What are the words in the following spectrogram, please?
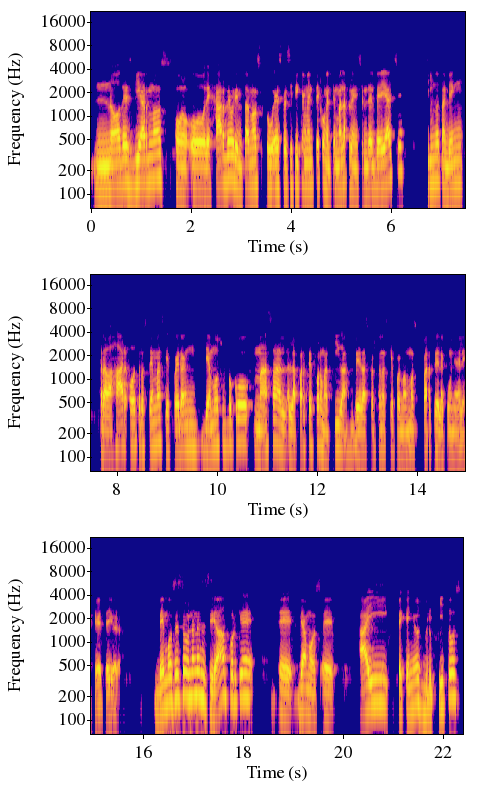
no desviarnos o, o, dejar de orientarnos específicamente con el tema de la prevención del VIH, sino también trabajar otros temas que fueran, digamos, un poco más a la parte formativa de las personas que formamos parte de la comunidad LGBTI, ¿verdad? Vemos eso una necesidad porque, eh, digamos, eh, hay pequeños grupitos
